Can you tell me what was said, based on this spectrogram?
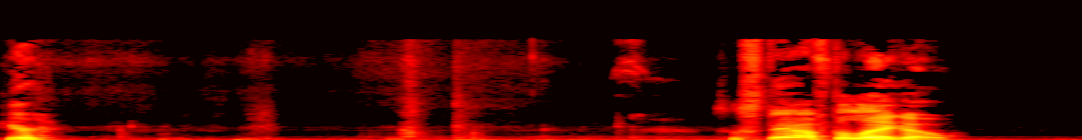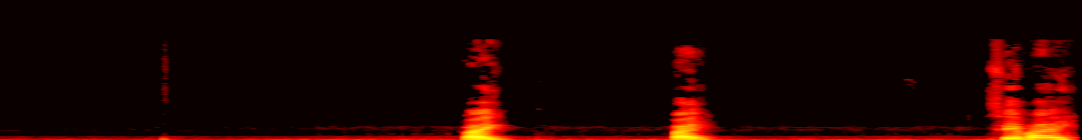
Here. So stay off the Lego. Bye. Bye. Say bye.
